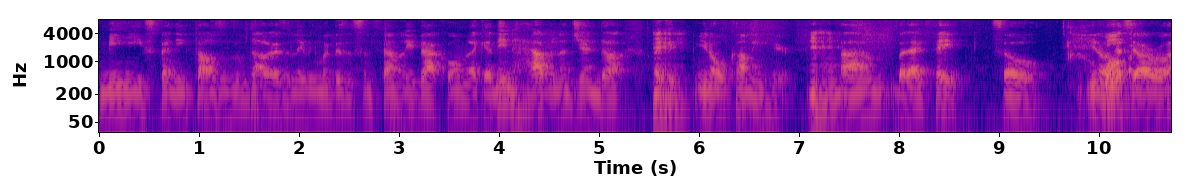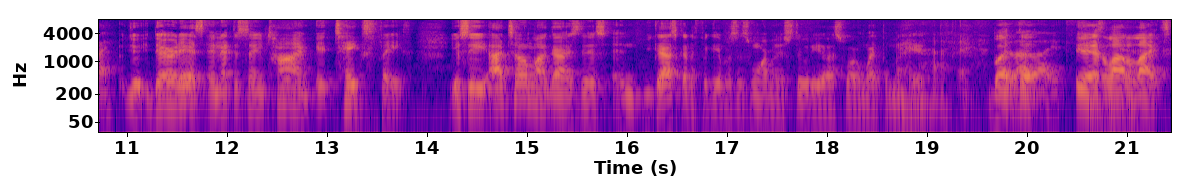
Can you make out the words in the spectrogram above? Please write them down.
me spending thousands of dollars and leaving my business and family back home. Like I didn't have an agenda, like mm-hmm. you know, coming here. Mm-hmm. Um, but I have faith, so you know well, that's the ROI. There it is, and at the same time, it takes faith you see, I tell my guys this, and you guys got to forgive us. It's warm in the studio. That's why I'm wiping my head. But uh, yeah, it's a lot of lights.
